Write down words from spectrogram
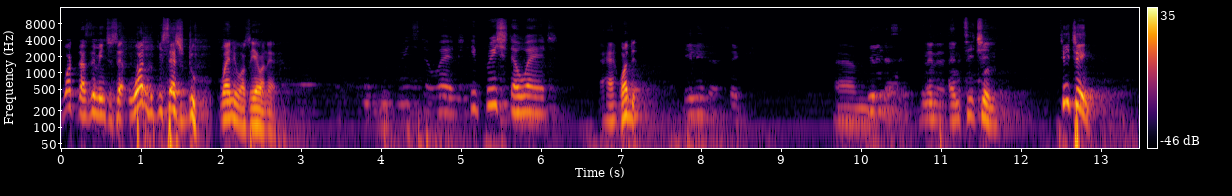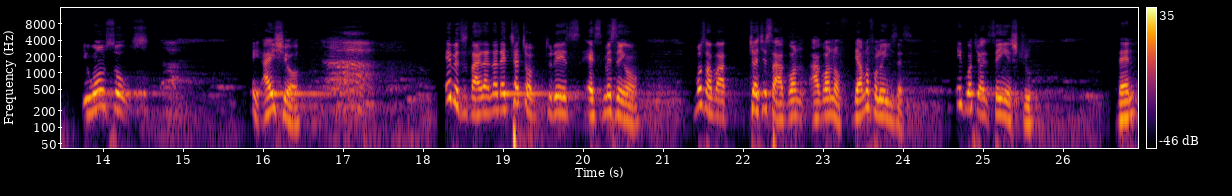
What does it mean to say? What did Jesus do when he was here on earth? He preached the word. He preached the word. Uh-huh. What did? Healing the sick. Um, healing the sick. Healing the sick. And teaching. Teaching. You want souls. Hey, are you sure? If it's like that, then the church of today is, is missing on. Most of our churches are gone are gone off. They are not following Jesus. If what you are saying is true, then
